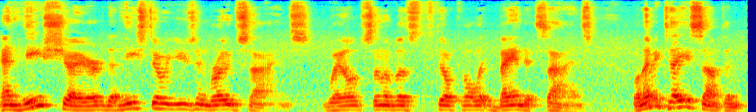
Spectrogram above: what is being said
and he shared that he's still using road signs. Well, some of us still call it bandit signs. Well, let me tell you something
